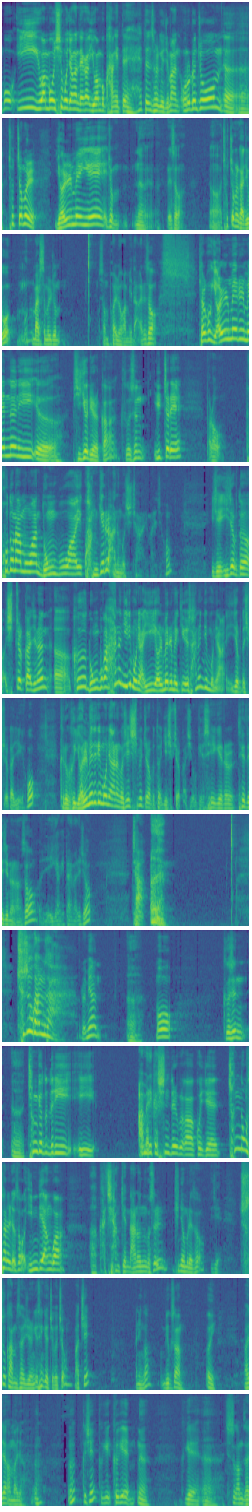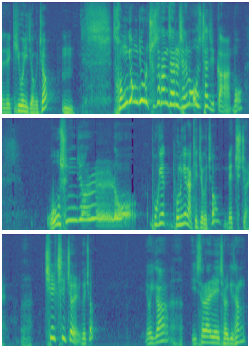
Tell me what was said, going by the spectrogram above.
뭐 이 요한복음 15장은 내가 요한복음 강의 때 했던 설교지만 오늘은 좀 어, 어, 초점을 열매에 좀 어, 그래서 어, 초점을 가지고 말씀을 좀 선포하려고 합니다. 그래서 결국 열매를 맺는 이 어, 비결이랄까 그것은 1절에 바로 포도나무와 농부와의 관계를 아는 말이죠. 이제 2절부터 10절까지는 어, 그 농부가 하는 일이 뭐냐, 이 열매를 맺기 위해서 하는 일이 뭐냐, 2절부터 10절까지 얘기하고 그리고 그 열매들이 뭐냐 하는 것이 11절부터 이제 10절까지 이렇게 세 개를 세 대지를 나눠서 얘기하겠다 이 말이죠. 자, 추수감사 그러면 어, 뭐 그것은 어, 청교도들이 이 아메리카 신들과 갖고 이제 첫 농사를 져서 인디안과 어, 같이 함께 나누는 것을 기념을 해서 이제 추수감사해 주는 게 생겼죠, 그렇죠? 맞지? 아닌가? 미국 사람, 어이, 맞아, 안 맞아? 응? 응? 그치? 그게 그게 응. 그게 응. 추수감사의 기원이죠, 그렇죠? 음. 성경적으로 추수감사를 찾으면 어디서 찾을까? 뭐 오순절로 보게 보는 게 낫겠죠, 그렇죠? 매추절, 어. 7, 7절, 그렇죠? 여기가 어, 이스라엘의 절기상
